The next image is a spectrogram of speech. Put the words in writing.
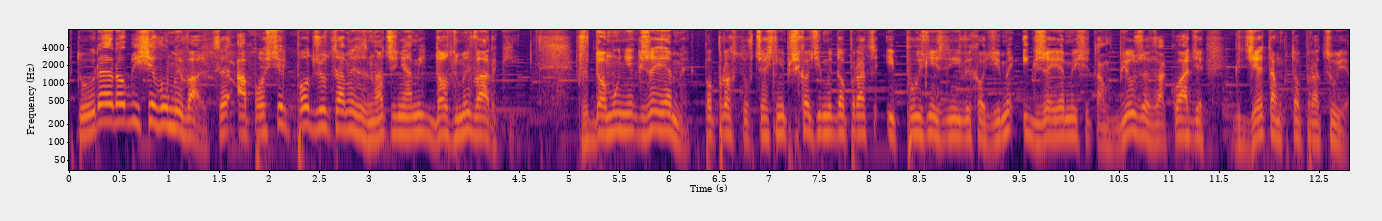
które robi się w umywalce, a pościel podrzucamy z naczyniami do zmywarki. W domu nie grzejemy. Po prostu wcześniej przychodzimy do pracy i później z niej wychodzimy i grzejemy się tam w biurze, w zakładzie, gdzie tam kto pracuje.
